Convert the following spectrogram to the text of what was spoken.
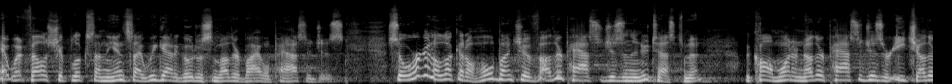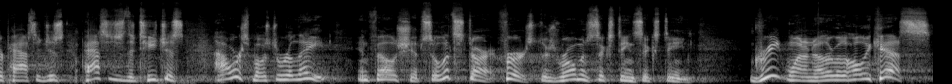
at what fellowship looks on the inside, we got to go to some other Bible passages. So we're going to look at a whole bunch of other passages in the New Testament. We call them one another passages or each other passages, passages that teach us how we're supposed to relate in fellowship. So let's start. First, there's Romans 16 16. Greet one another with a holy kiss.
